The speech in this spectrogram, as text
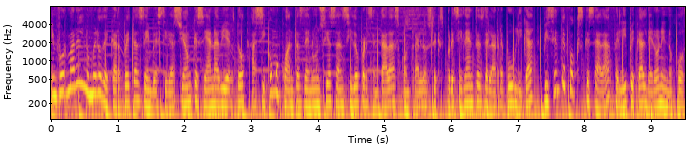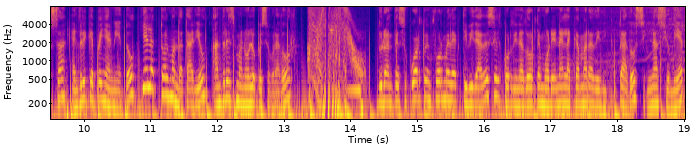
informar el número de carpetas de investigación que se han abierto, así como cuántas denuncias han sido presentadas contra los expresidentes de la República, Vicente Fox Quesada, Felipe Calderón Hinojosa, Enrique Peña Nieto y el actual mandatario, Andrés Manuel López Obrador. Durante su cuarto informe de actividades, el coordinador de Morena en la Cámara de Diputados, Ignacio Mier,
